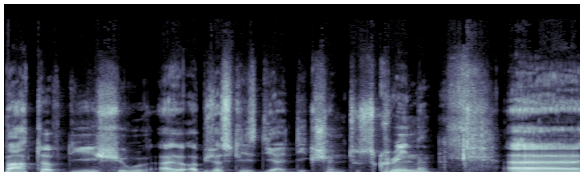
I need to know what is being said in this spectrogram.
Part of the issue, uh, obviously, is the addiction to screen, uh,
